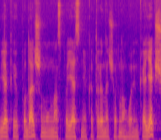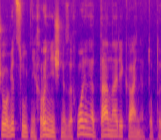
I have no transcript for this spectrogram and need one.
як і в подальшому у нас пояснює Катерина Чорногорінка. Якщо відсутні хронічні захворювання та нарікання, тобто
